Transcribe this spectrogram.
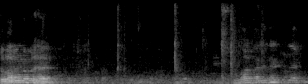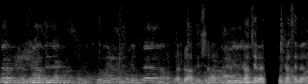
সোলারের ব্যাপারে হ্যাঁ। একটু কাছে নেন কাছে নেন।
